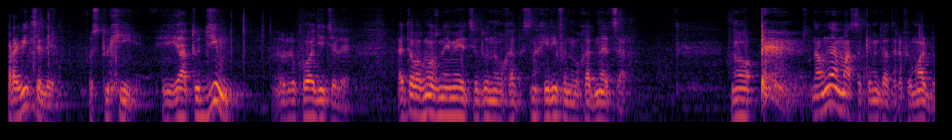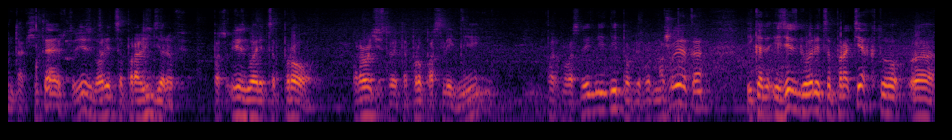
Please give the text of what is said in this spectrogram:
правители, пастухи, и Атудим, руководители, это, возможно, имеется в виду Навухад- Снахириф и Навуходнецар. Но основная масса комментаторов и Мальбин так считают, что здесь говорится про лидеров, здесь говорится про пророчество, это про последние, последние дни, про приход Машета, и, когда, и здесь говорится про тех, кто э,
